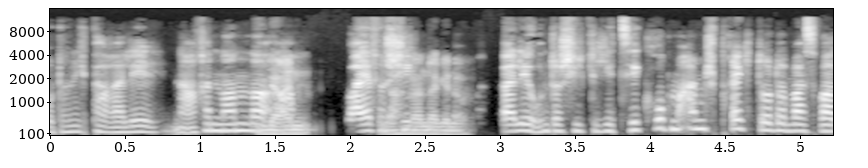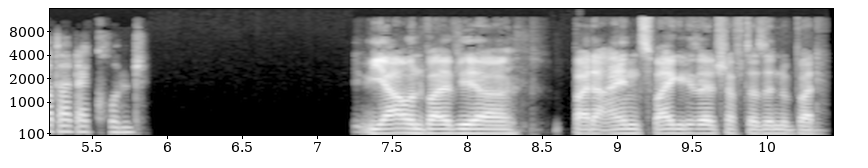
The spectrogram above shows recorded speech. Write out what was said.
Oder nicht parallel, nacheinander? Nein, zwei verschiedene, genau. weil ihr unterschiedliche Zielgruppen ansprecht oder was war da der Grund? Ja, und weil wir bei der einen zwei Gesellschafter sind und bei der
